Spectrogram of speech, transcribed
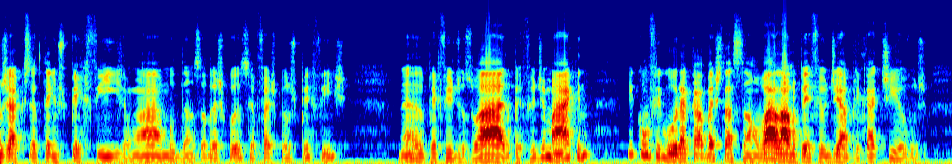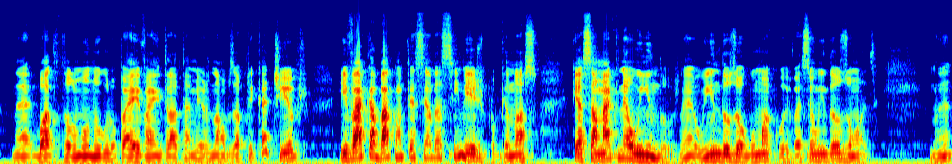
já que você tem os perfis, a mudança das coisas, você faz pelos perfis, né? O perfil de usuário, o perfil de máquina e configura a estação. Vai lá no perfil de aplicativos, né? bota todo mundo no grupo, aí vai entrar também os novos aplicativos e vai acabar acontecendo assim mesmo, porque nosso, que essa máquina é Windows, né? Windows alguma coisa, vai ser o Windows 11, né?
